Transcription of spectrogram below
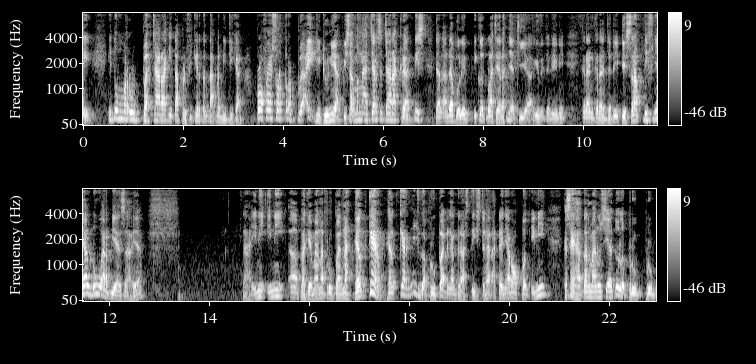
itu merubah cara kita berpikir tentang pendidikan. Profesor terbaik di dunia bisa mengajar secara gratis dan Anda boleh ikut pelajarannya dia gitu. Jadi ini keren-keren. Jadi disruptifnya luar biasa ya. Nah, ini ini uh, bagaimana perubahan. Nah, healthcare, healthcare ini juga berubah dengan drastis. Dengan adanya robot ini, kesehatan manusia itu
